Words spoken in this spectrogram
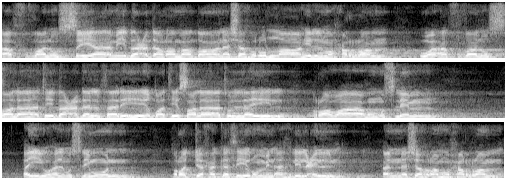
أفضل الصيام بعد رمضان شهر الله المحرم وأفضل الصلاة بعد الفريضة صلاة الليل. رواه مسلم. أيها المسلمون رجح كثير من أهل العلم أن شهر محرم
